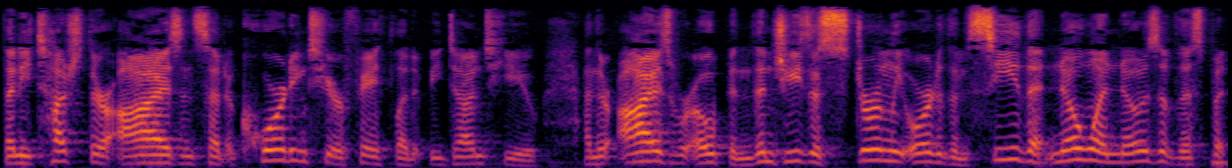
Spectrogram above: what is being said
Then he touched their eyes and said, According to your faith, let it be done to you. And their eyes were opened. Then Jesus sternly ordered them, See that no one knows of this. But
